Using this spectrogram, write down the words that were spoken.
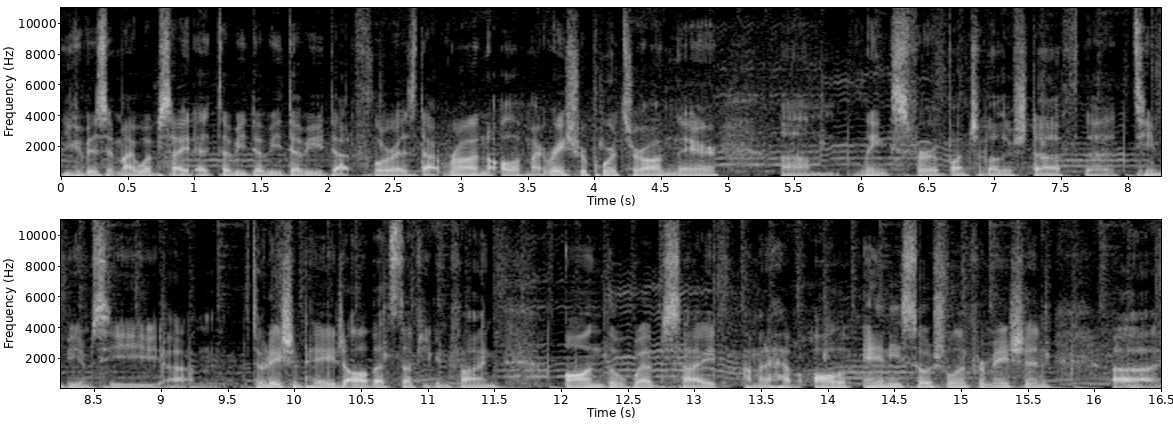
You can visit my website at www.flores.run. All of my race reports are on there. Um, links for a bunch of other stuff, the Team BMC um, donation page, all that stuff you can find on the website. I'm going to have all of Annie's social information uh,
